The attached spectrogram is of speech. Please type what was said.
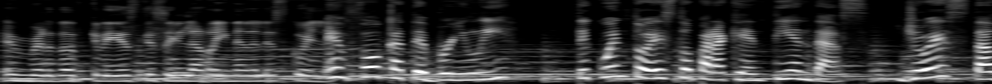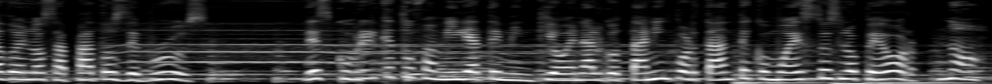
¿En verdad crees que soy la reina de la escuela? Enfócate, Brinley. Te cuento esto para que entiendas. Yo he estado en los zapatos de Bruce. Descubrir que tu familia te mintió en algo tan importante como esto es lo peor. No,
